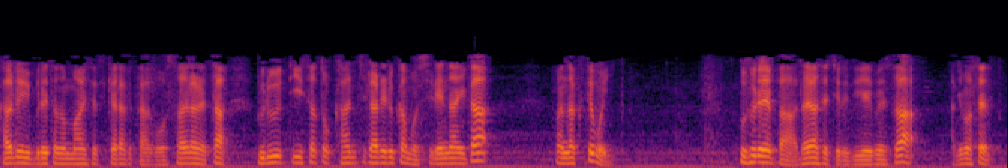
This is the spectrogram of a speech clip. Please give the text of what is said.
軽い Brettanomyces キャラクターが抑えられたフルーティーさと感じられるかもしれないが、まあ、なくてもいい。プフレーバー、ダイアセチル DMS はありません。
